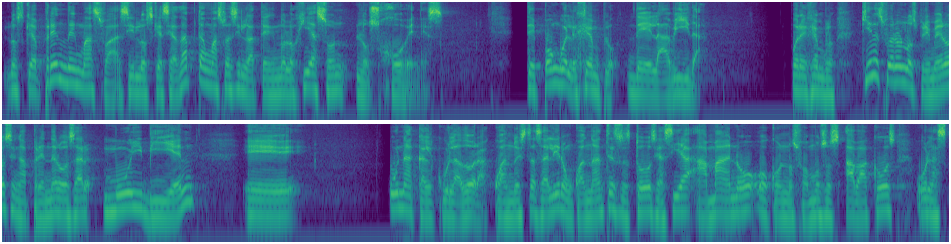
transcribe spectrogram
los que aprenden más fácil, los que se adaptan más fácil a la tecnología son los jóvenes. Te pongo el ejemplo de la vida. Por ejemplo, ¿quiénes fueron los primeros en aprender a usar muy bien eh, una calculadora? Cuando estas salieron, cuando antes todo se hacía a mano o con los famosos abacos o las...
